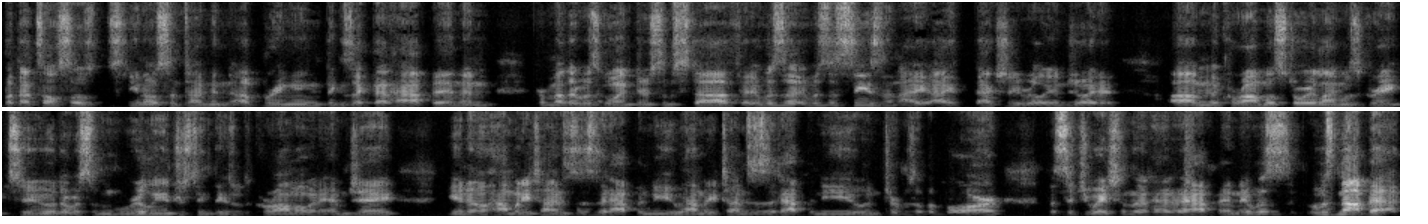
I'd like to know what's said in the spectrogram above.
but that's also you know sometime in upbringing things like that happen and her mother was going through some stuff it was a, it was a season i, I actually really enjoyed it um, mm. the karamo storyline was great too there was some really interesting things with karamo and mj you know how many times does it happen to you how many times does it happen to you in terms of the bar the situation that had happened it was it was not bad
